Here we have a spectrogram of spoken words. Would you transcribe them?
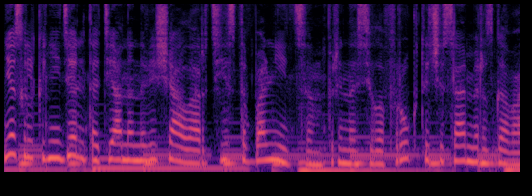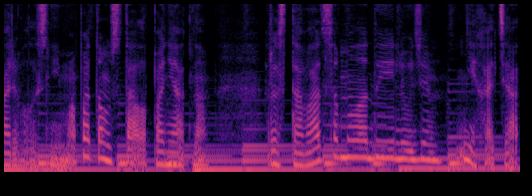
Несколько недель Татьяна навещала артиста в больнице, приносила фрукты, часами разговаривала с ним, а потом стало понятно. Расставаться молодые люди не хотят.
